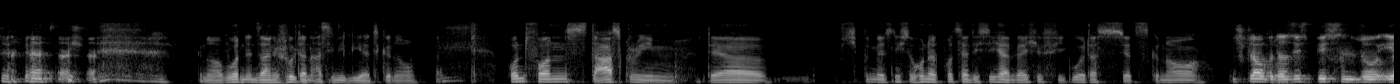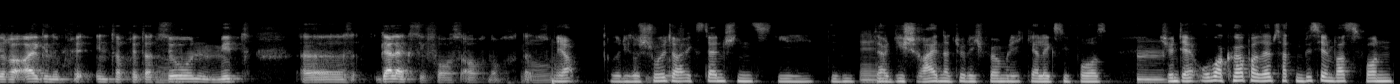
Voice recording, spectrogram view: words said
genau, wurden in seine Schultern assimiliert, genau. Und von Starscream, der, ich bin mir jetzt nicht so hundertprozentig sicher, an welche Figur das jetzt genau ich glaube, das ist ein bisschen so ihre eigene Prä Interpretation ja. mit äh, Galaxy Force auch noch dazu. Ja, also diese Schulter-Extensions, die, die, mhm. die, schreien natürlich förmlich Galaxy Force. Mhm. Ich finde, der Oberkörper selbst hat ein bisschen was von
